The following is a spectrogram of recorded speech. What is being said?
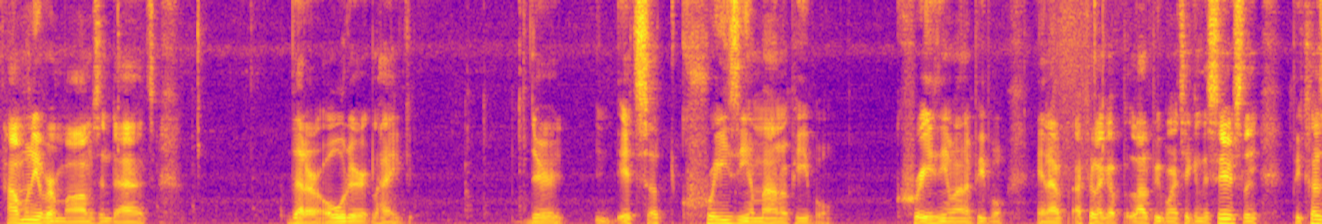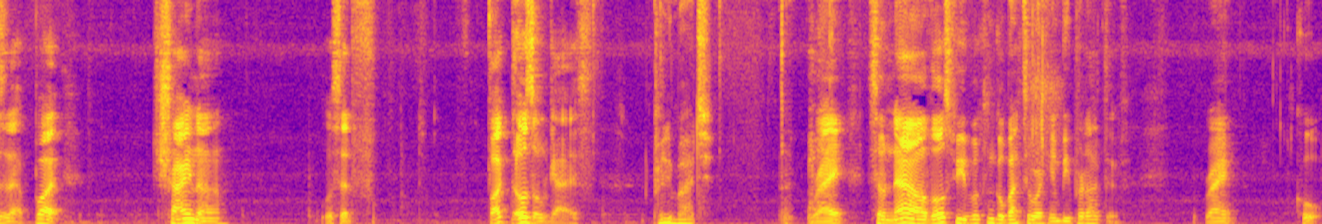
how many of our moms and dads that are older like they're it's a crazy amount of people crazy amount of people and I, I feel like a, lot of people aren't taking this seriously because of that but china was said "F- fuck those old guys Pretty much. right so now those people can go back to work and be productive right cool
